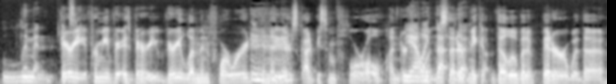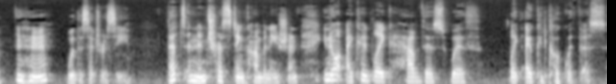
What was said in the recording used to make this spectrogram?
lemon. Very for me, it's very very lemon forward, and then there's got to be some floral undertones Yeah, like that- that, are that- make it the little bit of bitter with the with the citrusy. That's an interesting combination. You know, I could like have this with like I could cook with this.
